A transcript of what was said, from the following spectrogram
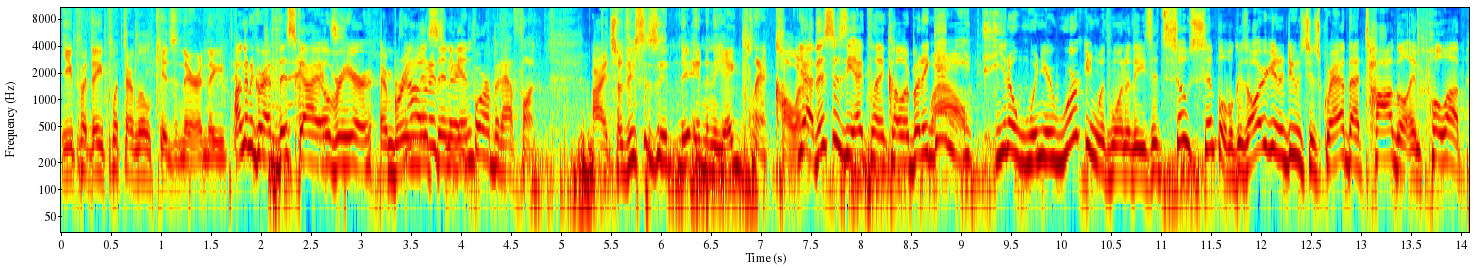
you put they put their little kids in there, and they. I'm going to grab this guy over here and bring this in again. For, but have fun. All right, so this is in, in the eggplant color. Yeah, this is the eggplant color. But again, Wow. you, you know, when you're working with one of these, it's so simple because all you're going to do is just grab that toggle and pull up,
